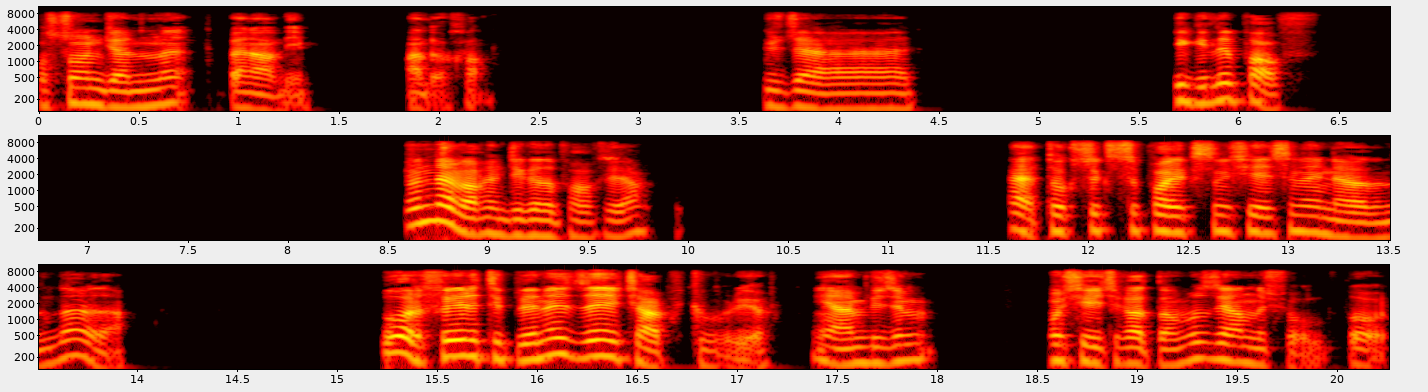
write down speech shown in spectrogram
o son canını ben alayım. Hadi bakalım. Güzel. Jigglypuff. Gönder bakayım Jigglypuff ya. He Toxic Spikes'ın şeysine aynı aradılar da. Doğru. Fairy tiplerine Z çarpı 2 vuruyor. Yani bizim o şeyi çıkartmamız yanlış oldu. Doğru.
